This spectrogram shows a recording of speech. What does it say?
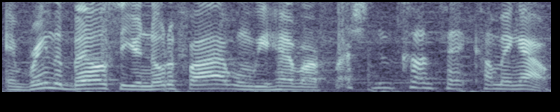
And ring the bell so you're notified when we have our fresh new content coming out.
